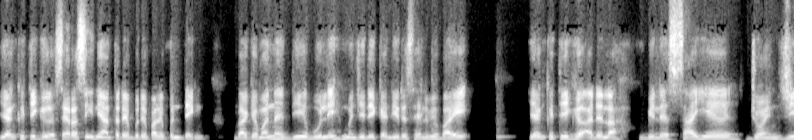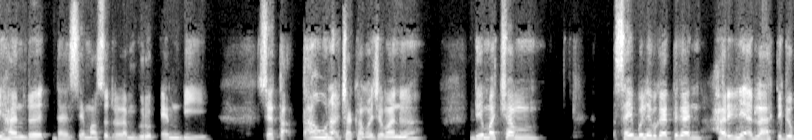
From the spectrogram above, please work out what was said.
yang ketiga saya rasa ini antara benda paling penting. Bagaimana dia boleh menjadikan diri saya lebih baik? Yang ketiga adalah bila saya join G100 dan saya masuk dalam grup MD saya tak tahu nak cakap macam mana. Dia macam saya boleh berkatakan hari ini adalah 31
